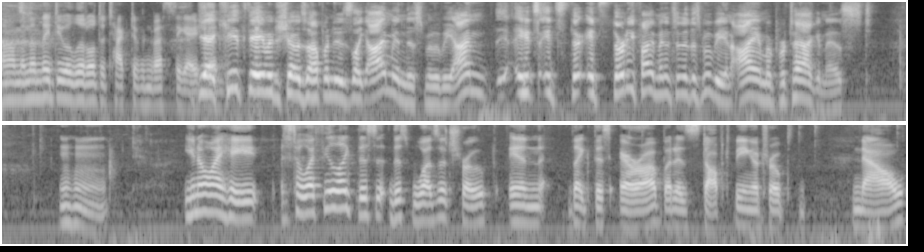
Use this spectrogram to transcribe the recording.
Um, and then they do a little detective investigation. Yeah, Keith David shows up and is like, "I'm in this movie. I'm it's it's th- it's 35 minutes into this movie, and I am a protagonist." Hmm. You know, I hate. So I feel like this this was a trope in like this era, but has stopped being a trope now,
